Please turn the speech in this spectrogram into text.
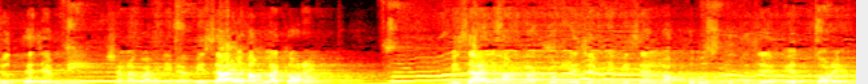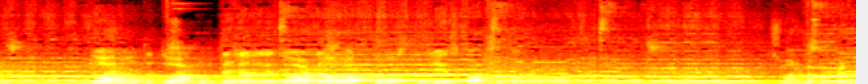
যুদ্ধে যেমনি সেনাবাহিনীরা মিসাইল হামলা করে, মিসাইল হামলা করলে যেমনি মিসাইল লক্ষ্যবস্তুতে যে ভেদ করে, দোয়ার মতো দোয়া করতে জানলে দোয়াটাও লক্ষ্য লক্ষ্যবস্তু যে স্পর্শ করে। পড়বেন না?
